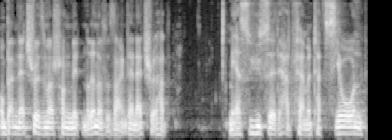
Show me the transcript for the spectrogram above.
Und beim Natural sind wir schon mittendrin, dass wir sagen, der Natural hat mehr Süße, der hat Fermentation,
